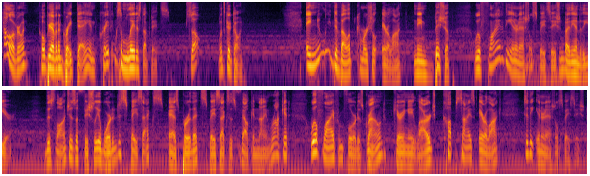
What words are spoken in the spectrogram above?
Hello everyone, hope you're having a great day and craving some latest updates. So, let's get going. A newly developed commercial airlock named Bishop will fly to the International Space Station by the end of the year. This launch is officially awarded to SpaceX, as per that SpaceX's Falcon 9 rocket will fly from Florida's ground, carrying a large cup-size airlock to the International Space Station.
